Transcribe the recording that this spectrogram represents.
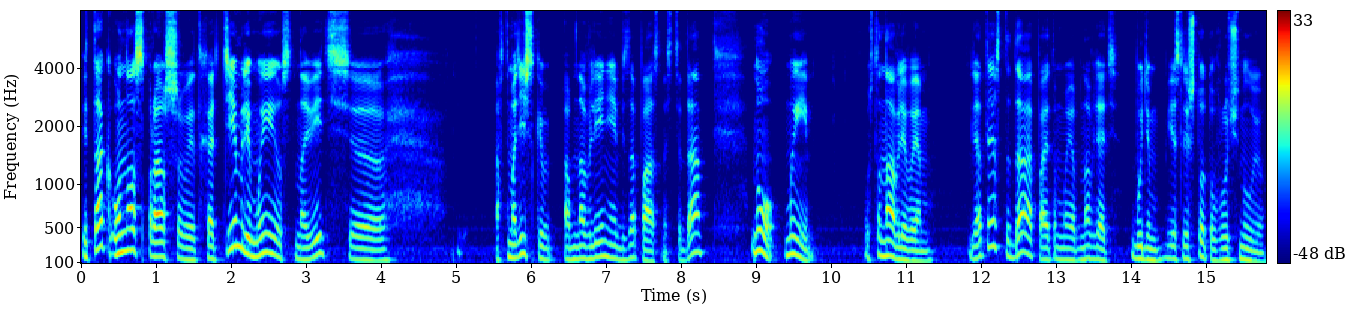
Итак, он нас спрашивает, хотим ли мы установить э, автоматическое обновление безопасности, да? Ну, мы устанавливаем для теста, да, поэтому мы обновлять будем, если что-то вручную.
